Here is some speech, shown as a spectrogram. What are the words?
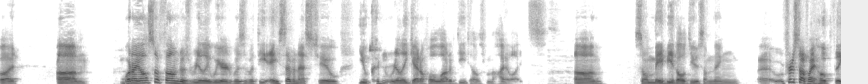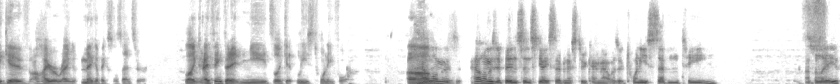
But um what I also found was really weird was with the A7S2, you couldn't really get a whole lot of details from the highlights. Um, so maybe they'll do something. Uh, first off, I hope they give a higher reg- megapixel sensor. Like Yeah. I think that it needs like at least 24. how Um, long has how long has it been since the A7S2 came out? Was it 2017? I believe.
